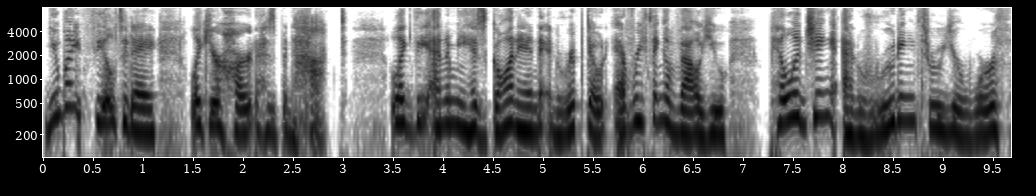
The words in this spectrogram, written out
You might feel today like your heart has been hacked, like the enemy has gone in and ripped out everything of value, pillaging and rooting through your worth,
